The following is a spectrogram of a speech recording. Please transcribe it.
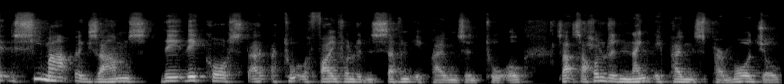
the CeMAP exams, they, they cost a, a total of £570 in total. So that's £190 per module.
